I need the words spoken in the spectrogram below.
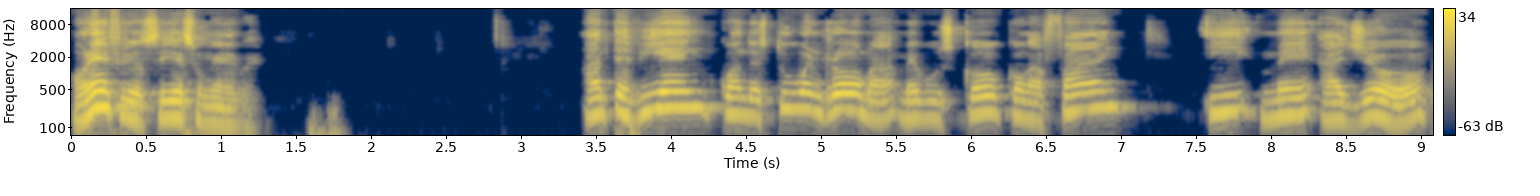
Onéfiro sí es un héroe. Antes bien, cuando estuvo en Roma, me buscó con afán y me halló.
